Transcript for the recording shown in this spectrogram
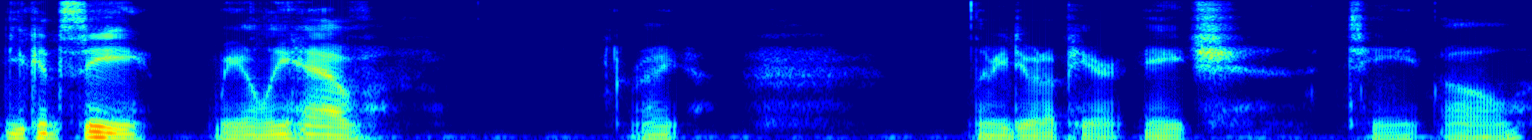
You can see we only have, right? Let me do it up here. H T O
